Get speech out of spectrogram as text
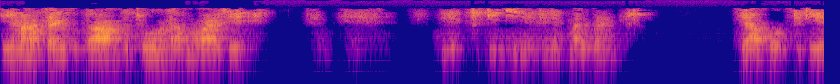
මේ මහත්තයාගේ පුතා අන්තිමටම තරුණ වයසේ ඉලෙක්ට්‍රික් ඉංජිනේර කෙනෙක් මෙල්බන් එයාපෝට් එකේ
